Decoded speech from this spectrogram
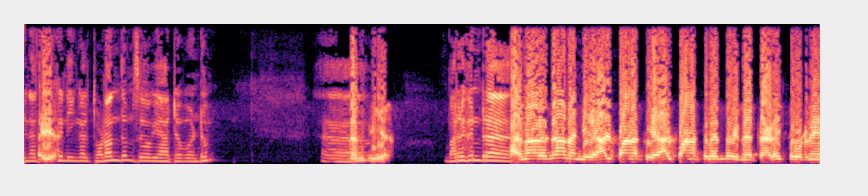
இனத்துக்கு நீங்கள் தொடர்ந்தும் சேவையாற்ற வேண்டும். வருகின்ற அதனாலதான் நாங்க யாழ்ப்பாணத்தை யாழ்ப்பாணத்திலிருந்து நேற்று அழைத்த உடனே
